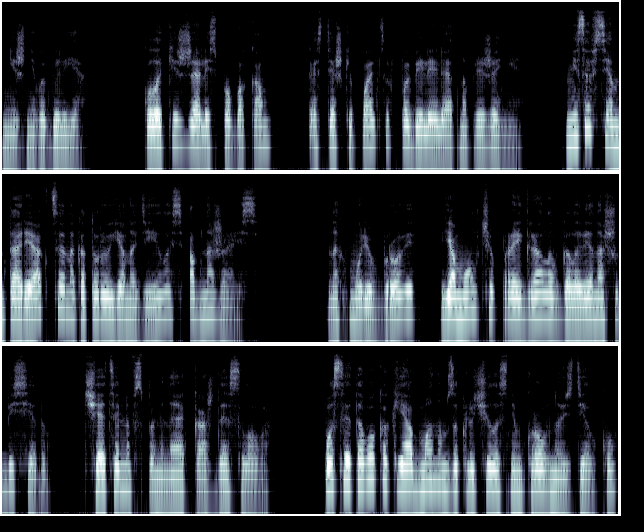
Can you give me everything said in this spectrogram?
нижнего белья. Кулаки сжались по бокам, костяшки пальцев побелели от напряжения. Не совсем та реакция, на которую я надеялась, обнажаясь. Нахмурив брови, я молча проиграла в голове нашу беседу, тщательно вспоминая каждое слово. После того, как я обманом заключила с ним кровную сделку,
